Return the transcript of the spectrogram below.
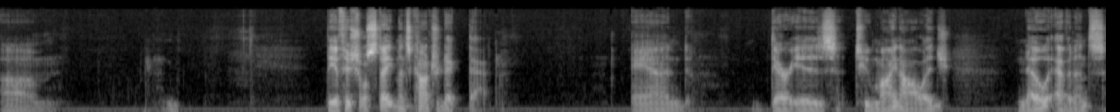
Um, the official statements contradict that, and there is, to my knowledge, no evidence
